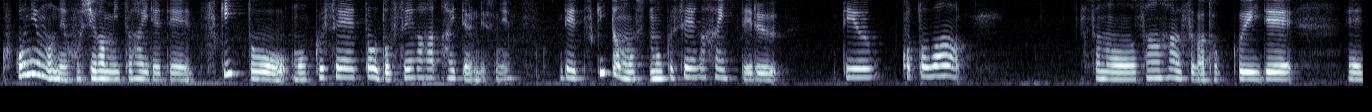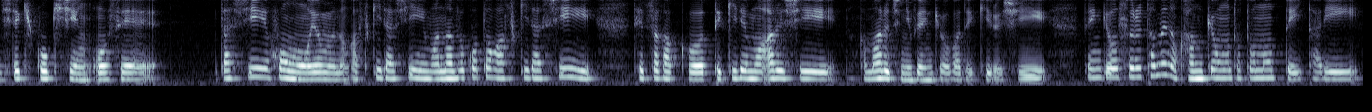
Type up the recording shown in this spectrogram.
ここにもね星が3つ入ってて月と木星と土星が入ってるんですね。で月と木星が入ってるっていうことはそのサンハウスが得意で、えー、知的好奇心旺盛だし本を読むのが好きだし学ぶことが好きだし哲学的でもあるしなんかマルチに勉強ができるし勉強するための環境も整っていたり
